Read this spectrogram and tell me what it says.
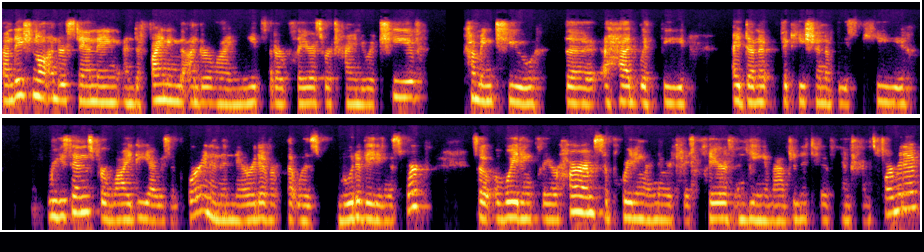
foundational understanding and defining the underlying needs that our players were trying to achieve, coming to the ahead with the identification of these key reasons for why DI was important and the narrative that was motivating this work. So avoiding player harm, supporting minoritized players, and being imaginative and transformative.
